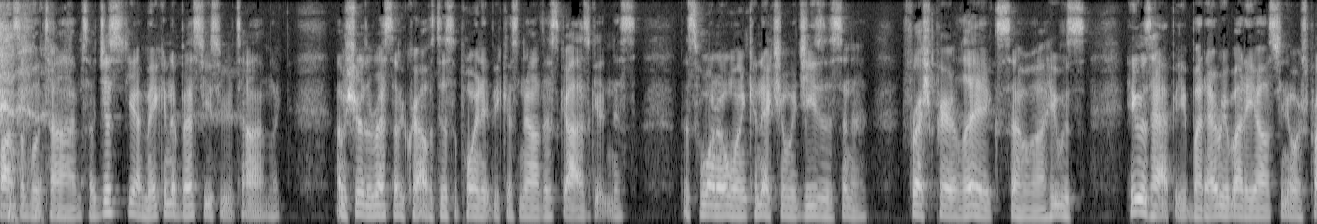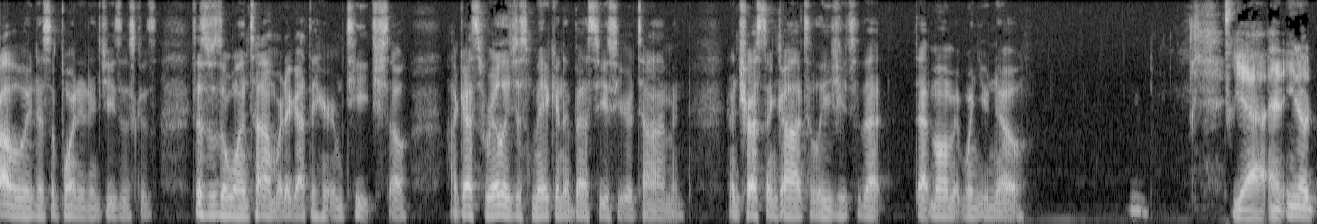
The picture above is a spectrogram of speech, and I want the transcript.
possible time. So just yeah, making the best use of your time. Like I'm sure the rest of the crowd was disappointed because now this guy's getting this this one-on-one connection with Jesus and a fresh pair of legs. So uh, he was he was happy, but everybody else, you know, was probably disappointed in Jesus because this was the one time where they got to hear him teach. So I guess really just making the best use of your time and and trusting God to lead you to that that moment when you know. Yeah, and you know,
